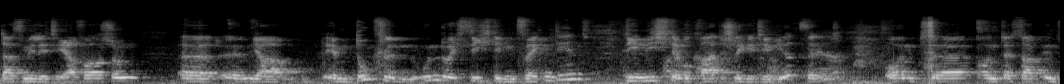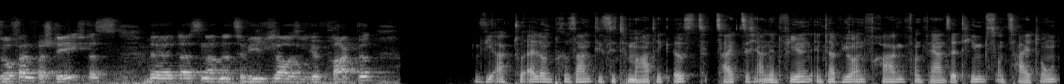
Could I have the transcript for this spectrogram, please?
dass Militärforschung äh, äh, ja, im dunklen, undurchsichtigen Zwecken dient, die nicht demokratisch legitimiert sind. Und, äh, und deshalb insofern verstehe ich, dass, äh, dass nach einer Zivilklausel gefragt wird. Wie aktuell und brisant diese Thematik ist, zeigt sich an den vielen Interviewanfragen von Fernsehteams und Zeitungen,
